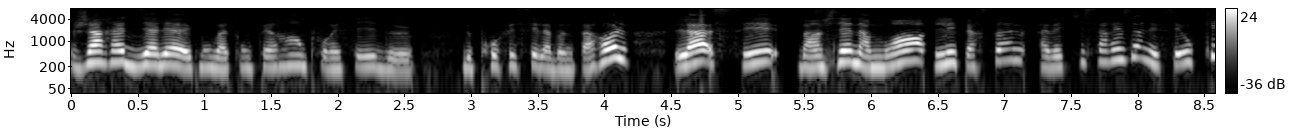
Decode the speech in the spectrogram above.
j'arrête d'y aller avec mon bâton pèlerin pour essayer de, de professer la bonne parole. Là, c'est, ben, viennent à moi les personnes avec qui ça résonne et c'est ok.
